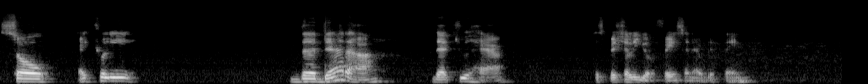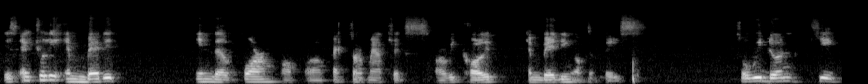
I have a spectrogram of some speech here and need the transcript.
so actually the data that you have, especially your face and everything, is actually embedded in the form of a vector matrix, or we call it embedding of the face. So we don't keep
